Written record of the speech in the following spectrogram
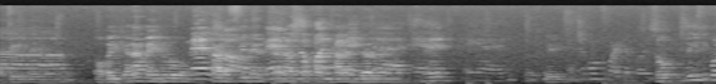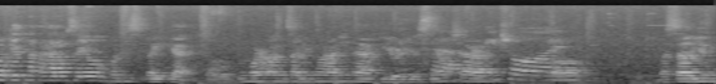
okay na yung, okay ka na, medyo, Medyo, confident ka na medyo sa pag-handle ng na. snake. Ayan. Okay. Medyo comfortable. So, hindi porket nakaharap sa'yo, mag-strike yan. So, more on, sabi ko kanina, curious lang Sa siya. Oo. Basta yung,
